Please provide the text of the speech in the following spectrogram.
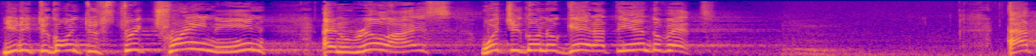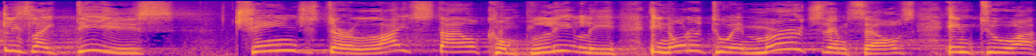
You need to go into strict training and realize what you're going to get at the end of it. Athletes like these change their lifestyle completely in order to immerse themselves into a,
